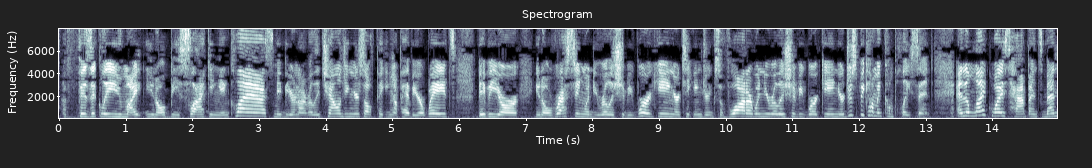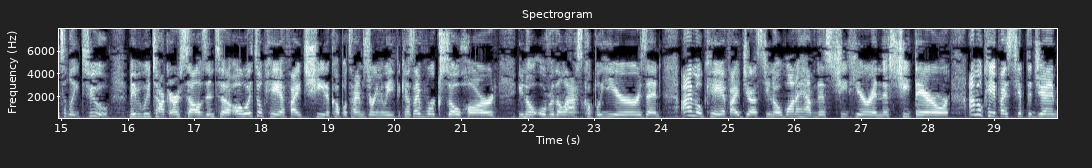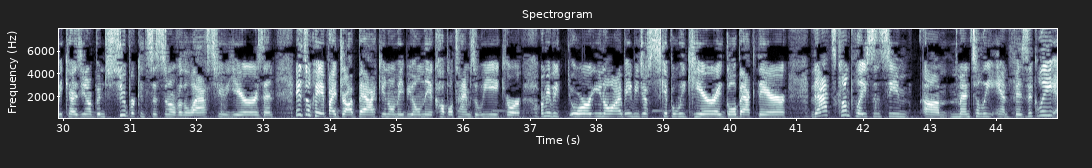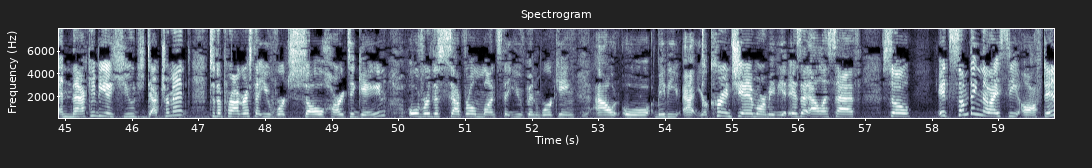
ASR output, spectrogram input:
physically you might you know be slacking in class. Maybe you're not really challenging yourself picking up heavier weights. Maybe you're you know resting when you really should be working or taking drinks of water when you really should be working. You're just becoming complacent. And then likewise happens mentally too. Maybe we talk ourselves into oh it's okay if i cheat a couple times during the week because i've worked so hard you know over the last couple years. And i'm okay if i just you know want to have this cheat here and this cheat there. Or i'm okay if i skip the gym because, you know, I've been super consistent over the last few years and it's okay if I drop back, you know, maybe only a couple times a week or, or maybe, or, you know, I maybe just skip a week here and go back there. That's complacency, um, mentally and physically. And that can be a huge detriment to the progress that you've worked so hard to gain over the several months that you've been working out or maybe at your current gym or maybe it is at LSF. So, it's something that I see often.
